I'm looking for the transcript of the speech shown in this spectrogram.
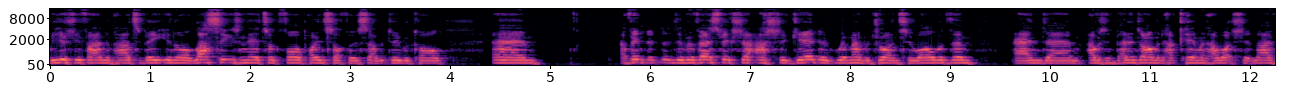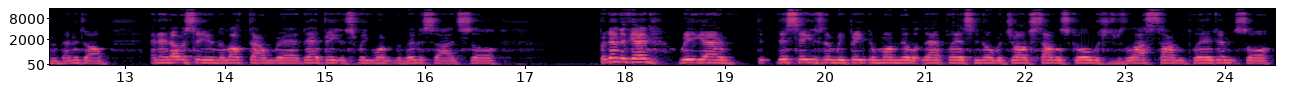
we usually find them hard to beat. You know, last season they took four points off us, I do recall. Um, I think the, the reverse fixture at Ashton Gate, I remember drawing 2 all with them. And um, I was in Benidorm and that came and I watched it live in Benidorm. And then obviously in the lockdown where they beat us 3 1 at the Riverside. So, but then again, we um, th this season we beat them 1 0 at their place, you know, with George Saville's goal, which was the last time we played him. So,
